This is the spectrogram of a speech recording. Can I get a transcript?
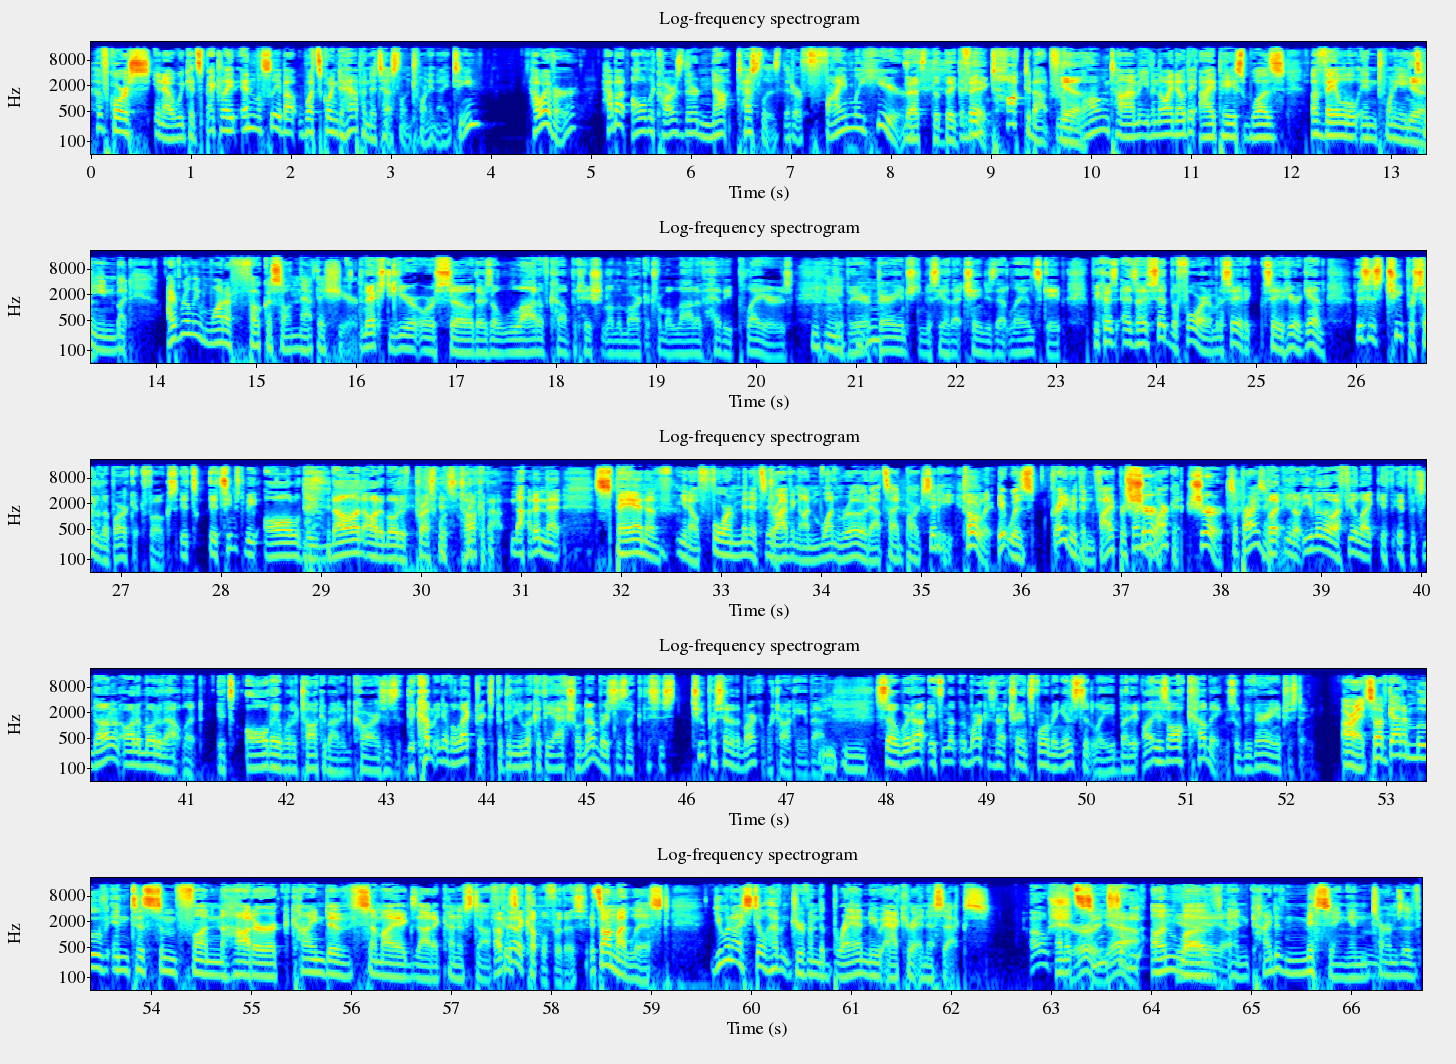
Of course, you know we could speculate endlessly about what's going to happen to Tesla in 2019. However, how about all the cars that are not Teslas that are finally here? That's the big that have been thing. talked about for Yeah. a long time. Even though I know the iPace was available in 2018, but I really want to focus on that this year. Next year or so, there's a lot of competition on the market from a lot of heavy players. Mm-hmm, It'll be very, very interesting to see how that changes that landscape. Because as I've said before, and I'm going to say it say it here again, this is two percent of the market, folks. It's it seems to be all the non-automotive press wants to talk about. not in that span of you know four minutes driving on one road outside Park City. Totally. it was greater than five percent Sure, of the market. sure. surprising. But you know, even though I feel like if, if it's not an automotive outlet, it's all they want to talk about in cars is the coming of electrics. But then you look at the actual numbers, it's like this is two percent of the market we're talking about. Mm-hmm. So we're not. It's not the market's not transforming instantly, but it is all coming. So it'll be very interesting. All right, so I've got to move into some fun, hotter, kind of semi-exotic kind of stuff. I've got a couple for this. It's on my list. You and I still haven't driven the brand new Acura NSX. Oh, and it seems to be unloved and kind of missing Mm. in terms of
